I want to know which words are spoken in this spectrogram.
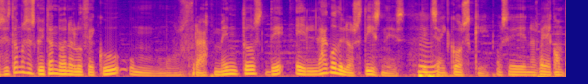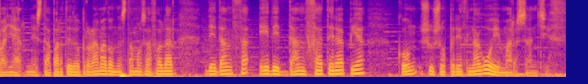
Pois estamos escoitando a Ana uns fragmentos de El lago de los cisnes de Tchaikovsky. O se nos vai acompañar nesta parte do programa onde estamos a falar de danza e de danza terapia con Suso Pérez Lago e Mar Sánchez.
